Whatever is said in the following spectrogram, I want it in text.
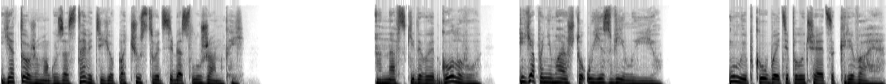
Я тоже могу заставить ее почувствовать себя служанкой. Она вскидывает голову, и я понимаю, что уязвила ее. Улыбка у Бетти получается кривая.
